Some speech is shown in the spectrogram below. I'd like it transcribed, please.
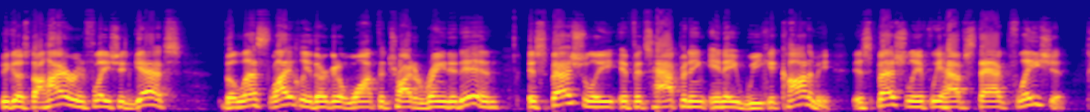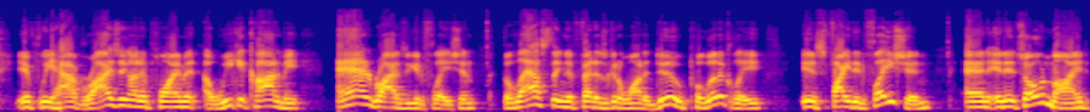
Because the higher inflation gets, the less likely they're going to want to try to rein it in, especially if it's happening in a weak economy, especially if we have stagflation. If we have rising unemployment, a weak economy, and rising inflation, the last thing the Fed is going to want to do politically is fight inflation and, in its own mind,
